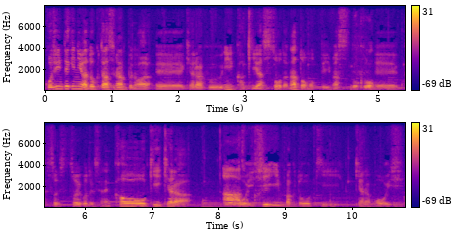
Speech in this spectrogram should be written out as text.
個人的にはドクタースランプの、えーキャラ風に描きやすそうだなと思っています、僕を？えーそうです。そういうことですよね。顔大きいキャラ多いしインパクト大きいキャラも多いし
